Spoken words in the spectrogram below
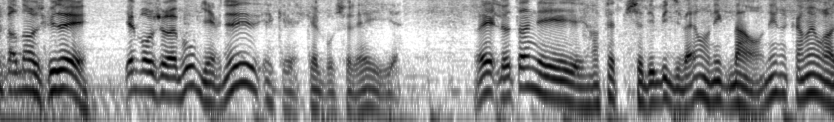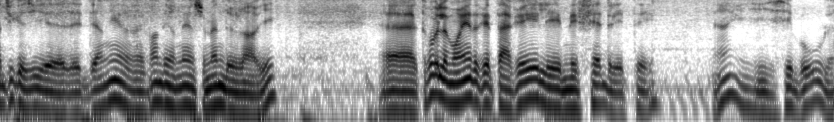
Pardon, excusez. Quel bonjour à vous, bienvenue. Et Quel, quel beau soleil. Oui, l'automne est, en fait, ce début d'hiver, on est, ben, on est quand même rendu quasi euh, les dernières, avant-dernières semaines de janvier. Euh, trouve le moyen de réparer les méfaits de l'été. Hein, C'est beau, là.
